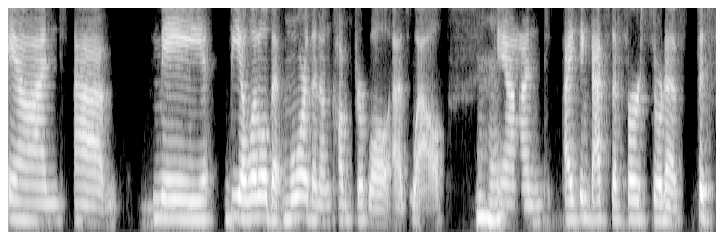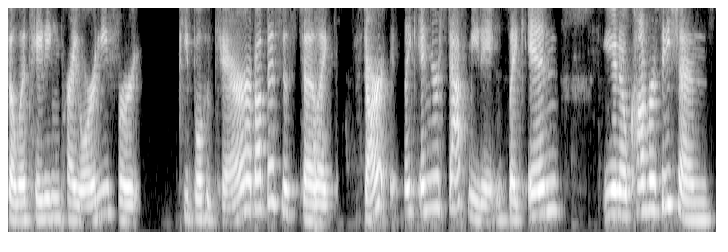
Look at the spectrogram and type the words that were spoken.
and um, may be a little bit more than uncomfortable as well. Mm-hmm. And I think that's the first sort of facilitating priority for people who care about this is to like start like in your staff meetings, like in you know conversations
